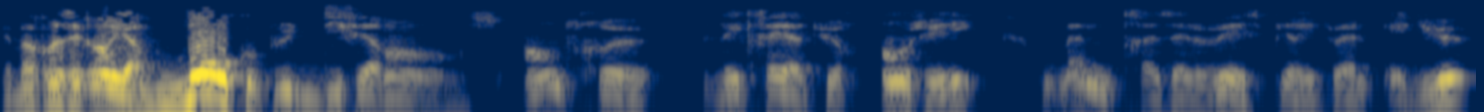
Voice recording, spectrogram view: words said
Et par conséquent, il y a beaucoup plus de différence entre les créatures angéliques, même très élevées et spirituelles, et Dieu,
